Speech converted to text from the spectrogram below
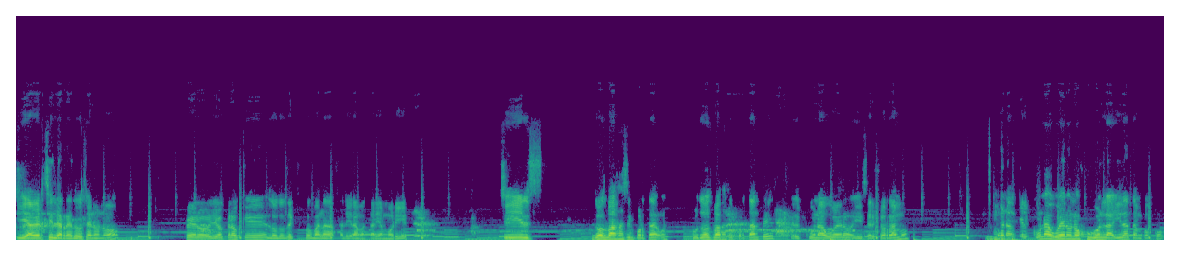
Y a ver si le reducen o no. Pero yo creo que los dos equipos van a salir a matar y a morir. Sí. dos bajas importantes, dos bajas importantes, el Kun Agüero y Sergio Ramos. Bueno, aunque el Kun Agüero no jugó en la ida tampoco.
